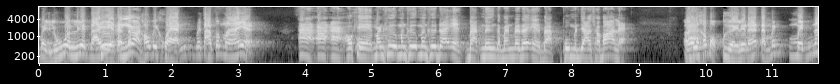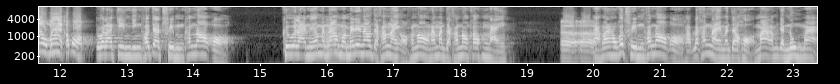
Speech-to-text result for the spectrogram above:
ไม่รู้ว่าเรียกไดเอทแต่เขาไปแขวนไว้ตามต้นไม้อะอ่าอ่าอ่าโอเค มันคือมันคือมันคือไดเอทแบบหนึ่งแต่มันเป็นไดเอทแบบภูมิปัญญาชาวบ้านแหละเออแล้วเขาบอกเปื่อยเลยนะ แต่ไม่เหม็นเน่ามากเขาบอก เวลากินจริงเขาจะ trim ข้างนอกออก คือเวลาเนื้อมันเน่ามันไม่ได้เน่าจากข้างในออกข้างนอกนะมันจากข้างนอกเข้าข้างใน เออเอออะเพราะเขาก็ trim ข้างนอกออกครับ แล้วข้างในมันจะหอมมากแล้วมันจะนุ่มมาก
